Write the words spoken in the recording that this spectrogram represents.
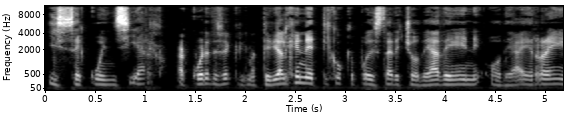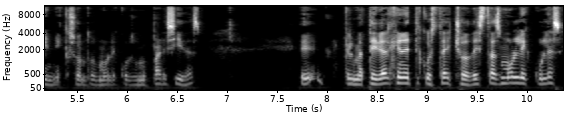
y secuenciarlo. Acuérdese que el material genético, que puede estar hecho de ADN o de ARN, que son dos moléculas muy parecidas, eh, que el material genético está hecho de estas moléculas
